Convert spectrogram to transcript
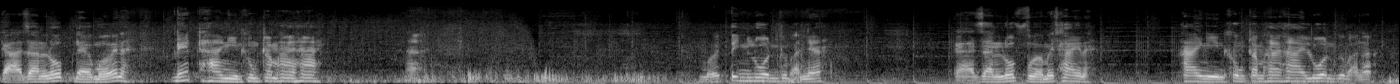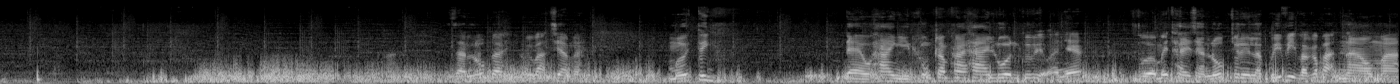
Cả dàn lốp đều mới này. Đét 2022 đấy. mới tinh luôn các bạn nhé. Cả dàn lốp vừa mới thay này. 2022 luôn các bạn ạ. Dàn lốp đây, các bạn xem này. Mới tinh đều 2022 luôn quý vị bạn nhé. Vừa mới thay dàn lốp cho nên là quý vị và các bạn nào mà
